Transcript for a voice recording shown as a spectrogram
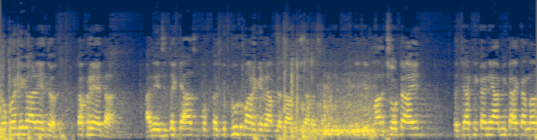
लोखंडी गाळे येतं टपऱ्या येतात आणि जिथं की आज फक्त ते फ्रूट मार्केट आहे आपल्या दारू शहराचं तिथे फार छोटं आहे तर त्या ठिकाणी आम्ही काय करणार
